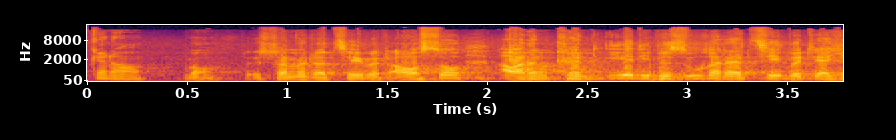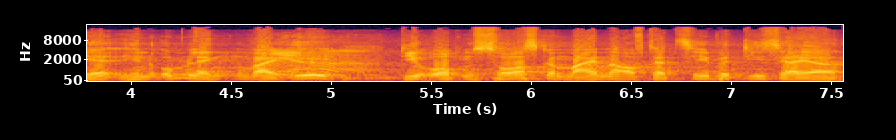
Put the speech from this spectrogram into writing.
genau. Wow, ist dann mit der CeBIT auch so. Aber dann könnt ihr die Besucher der CeBIT ja hierhin umlenken, weil Ja. eh die Open Source Gemeinde auf der CeBIT dies Jahr ja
